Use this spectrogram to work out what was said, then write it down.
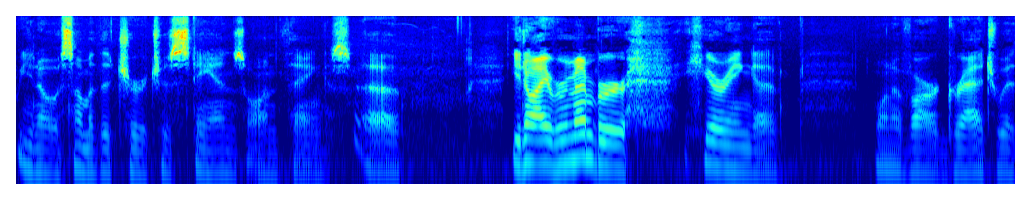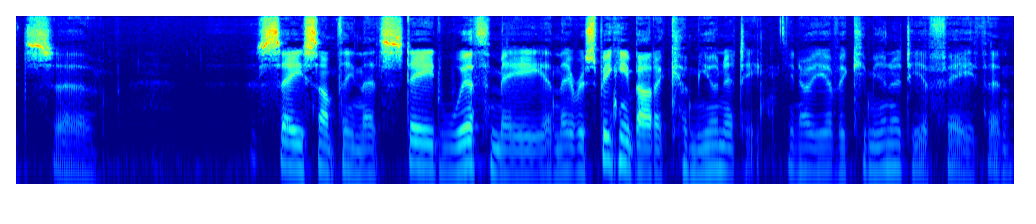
you know, some of the church's stands on things. Uh, you know, I remember hearing uh, one of our graduates say something that stayed with me, and they were speaking about a community. You know, you have a community of faith, and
